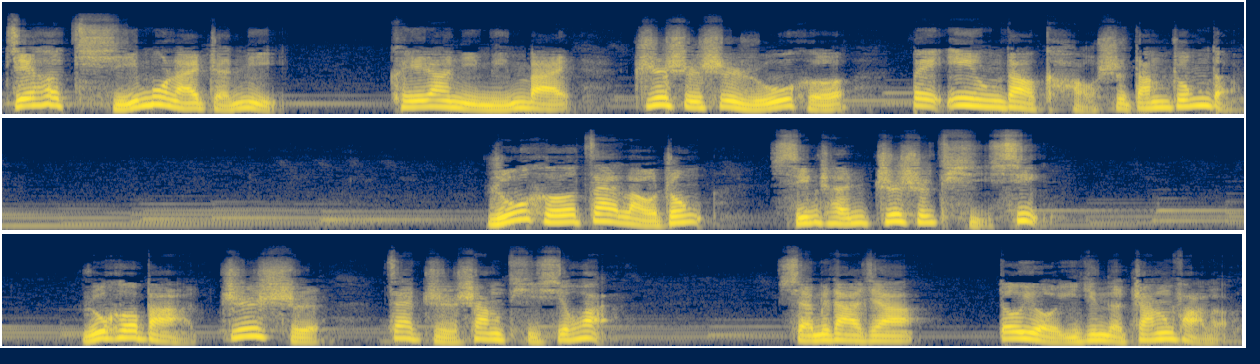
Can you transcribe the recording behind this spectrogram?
结合题目来整理，可以让你明白知识是如何被应用到考试当中的。如何在脑中形成知识体系？如何把知识在纸上体系化？想必大家都有一定的章法了。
